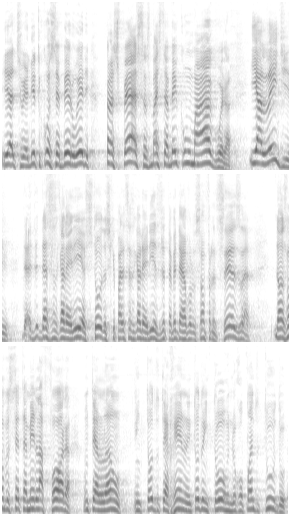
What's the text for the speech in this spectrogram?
e Edsuelito conceberam ele para as peças, mas também como uma ágora. E além de, de, dessas galerias todas, que parecem as galerias exatamente da Revolução Francesa, nós vamos ter também lá fora um telão em todo o terreno, em todo o entorno, roupando tudo.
